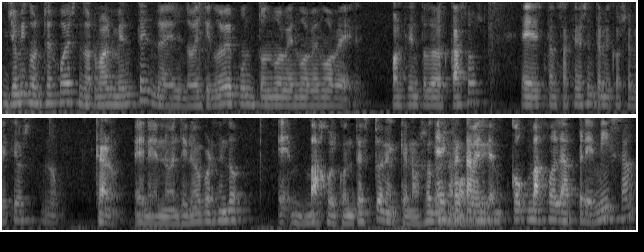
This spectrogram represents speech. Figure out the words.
yo mi consejo es normalmente, en el 99.999% de los casos, es transacciones entre microservicios, no. Claro, en el 99% eh, bajo el contexto en el que nosotros Exactamente, bajo la premisa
